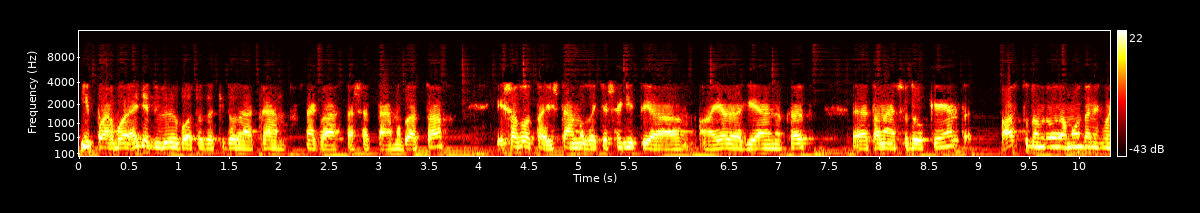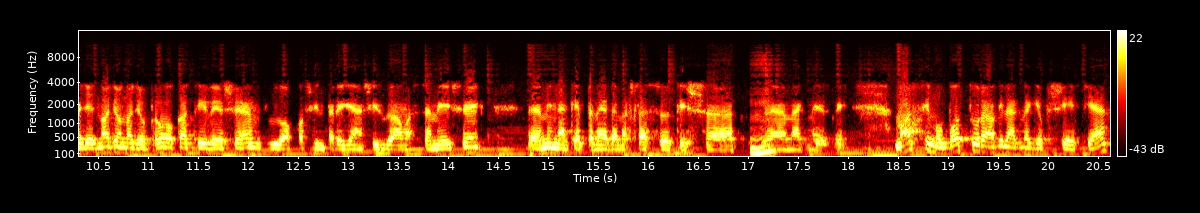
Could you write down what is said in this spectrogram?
iparból egyedül ő volt az, aki Donald Trump megválasztását támogatta, és azóta is támogatja, segíti a, a jelenlegi elnököt eh, tanácsadóként. Azt tudom róla mondani, hogy egy nagyon-nagyon provokatív és rendkívül okos, intelligens, izgalmas személyiség, mindenképpen érdemes lesz őt is uh-huh. megnézni. Massimo Bottura a világ legjobb séfje,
